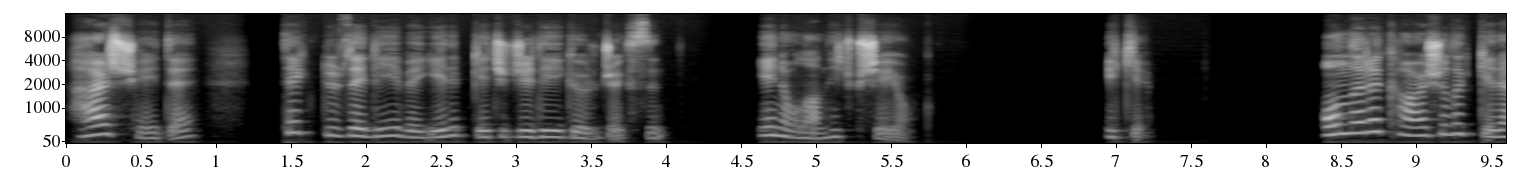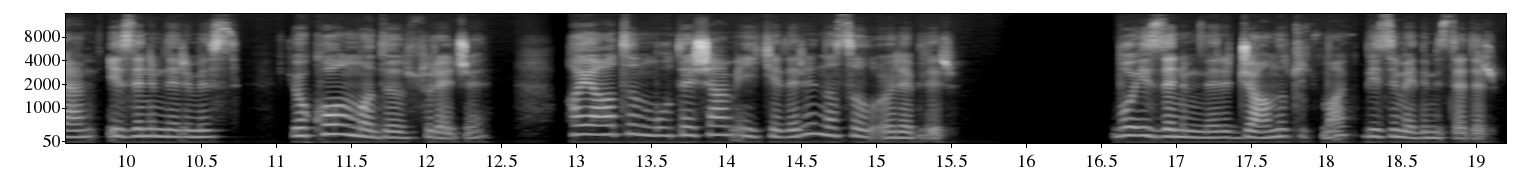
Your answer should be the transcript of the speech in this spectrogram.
her şeyde tek düzeliği ve gelip geçiciliği göreceksin. Yeni olan hiçbir şey yok. 2. Onlara karşılık gelen izlenimlerimiz yok olmadığı sürece hayatın muhteşem ilkeleri nasıl ölebilir? Bu izlenimleri canlı tutmak bizim elimizdedir.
